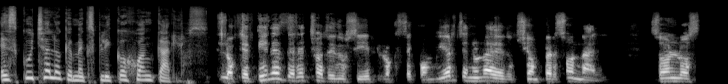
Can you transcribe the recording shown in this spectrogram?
Escucha lo que me explicó Juan Carlos. Lo que tienes derecho a deducir, lo que se convierte en una deducción personal, son los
